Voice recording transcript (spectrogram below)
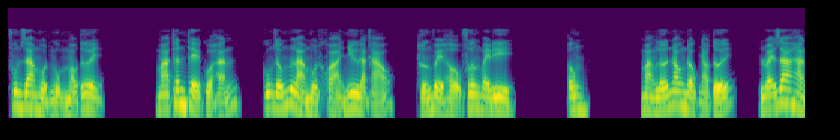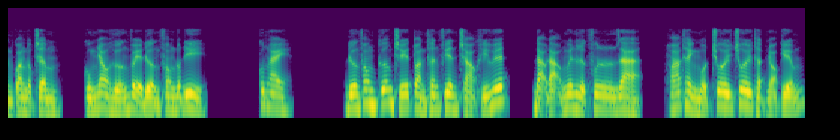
phun ra một ngụm máu tươi. Mà thân thể của hắn cũng giống là một khỏa như đạn tháo hướng về hậu phương bay đi. Ông. Mảng lớn long độc nào tới lóe ra hàn quang độc châm cùng nhau hướng về đường phong đốt đi cúc ngay. Đường phong cưỡng chế toàn thân phiên trào khí huyết, đạo đạo nguyên lực phun ra, hóa thành một trôi trôi thật nhỏ kiếm,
